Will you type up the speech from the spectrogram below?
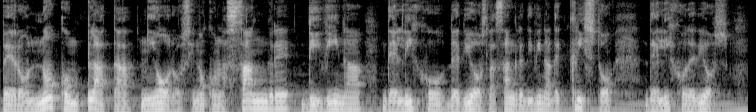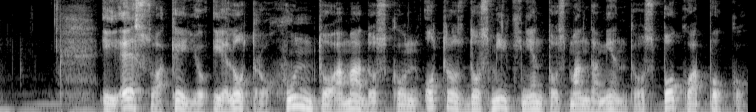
pero no con plata ni oro, sino con la sangre divina del Hijo de Dios, la sangre divina de Cristo, del Hijo de Dios. Y eso, aquello y el otro, junto, amados, con otros 2500 mandamientos, poco a poco,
